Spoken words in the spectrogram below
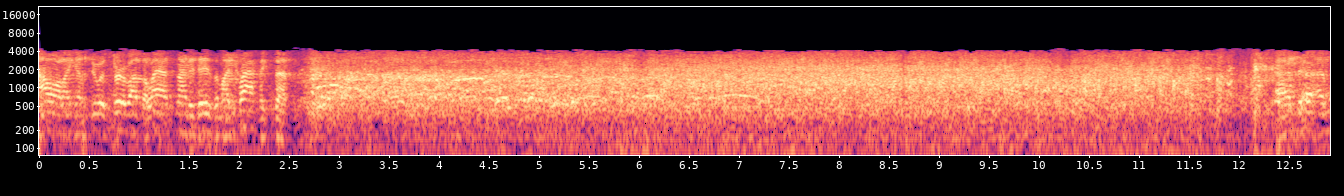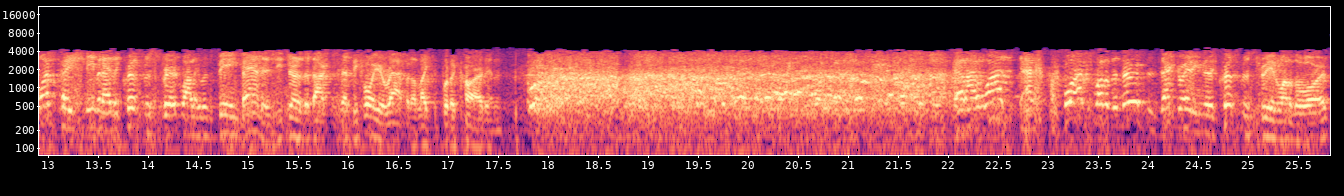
Now all I got to do is serve out the last 90 days of my traffic sentence. And, uh, and one patient even had a Christmas spirit while he was being bandaged. He turned to the doctor and said, Before you wrap it, I'd like to put a card in. And I watched, I watched one of the nurses decorating the Christmas tree in one of the wards.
